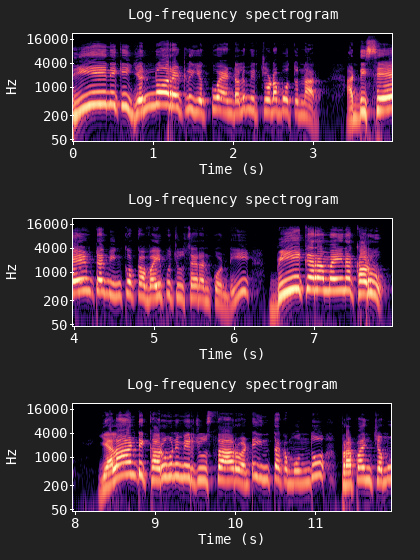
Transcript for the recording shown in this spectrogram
దీనికి ఎన్నో రెట్లు ఎక్కువ ఎండలు మీరు చూడబోతున్నారు. అట్ ది సేమ్ టైం ఇంకొక వైపు చూశారనుకోండి భీకరమైన కరువు. ఎలాంటి కరువుని మీరు చూస్తారు అంటే ఇంతకు ముందు ప్రపంచము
